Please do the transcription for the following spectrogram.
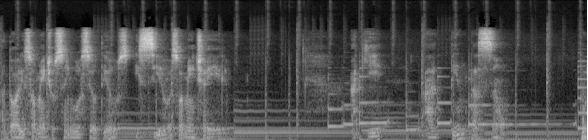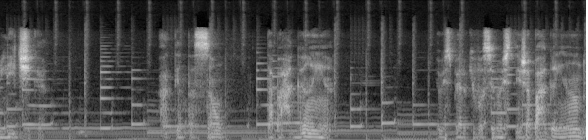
adore somente o Senhor seu Deus e sirva somente a Ele. Aqui a tentação política, a tentação da barganha, eu espero que você não esteja barganhando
